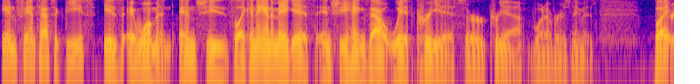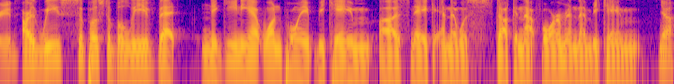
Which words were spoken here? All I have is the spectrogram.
in Fantastic Beasts is a woman, and she's like an animagus, and she hangs out with Creedus or Creed, Yeah. whatever his name is. But Creed? are we supposed to believe that Nagini at one point became a snake and then was stuck in that form and then became? Yeah.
